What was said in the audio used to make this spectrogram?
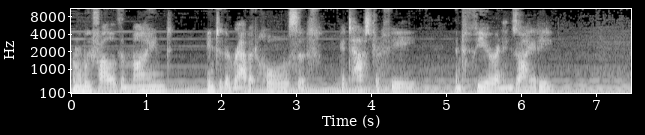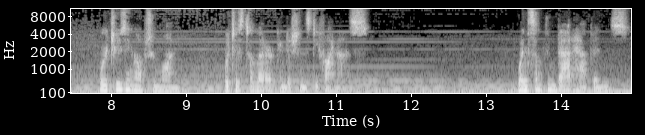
And when we follow the mind into the rabbit holes of catastrophe and fear and anxiety, we're choosing option one, which is to let our conditions define us. When something bad happens,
